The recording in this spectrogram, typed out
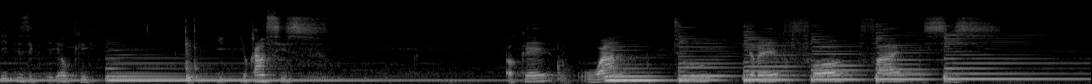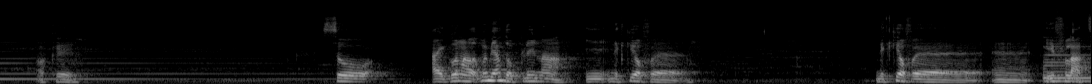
It is okay. You, you can't see okay. 1 2 three, four, five, six. Okay. So I gonna maybe I have to play now in, in the key of uh, in the key of uh, uh, A flat.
